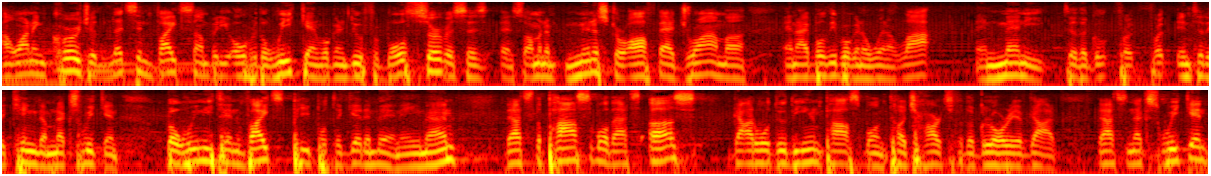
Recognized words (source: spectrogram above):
I want to encourage you. Let's invite somebody over the weekend. We're going to do it for both services, and so I'm going to minister off that drama, and I believe we're going to win a lot and many to the for, for, into the kingdom next weekend. But we need to invite people to get them in. Amen. That's the possible. That's us. God will do the impossible and touch hearts for the glory of God. That's next weekend.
